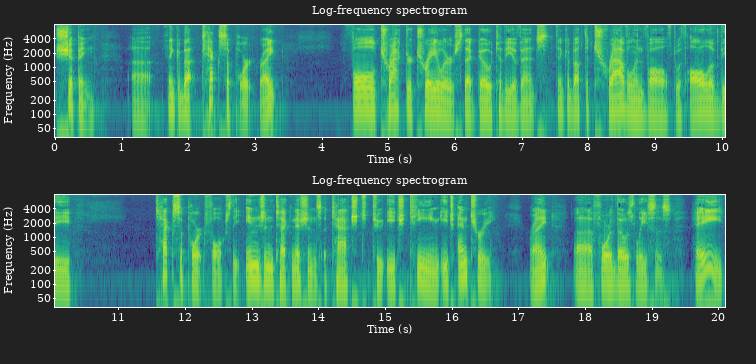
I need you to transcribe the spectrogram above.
shipping. Uh, think about tech support, right? Full tractor trailers that go to the events. Think about the travel involved with all of the tech support folks, the engine technicians attached to each team, each entry, right? Uh, for those leases. Hey,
